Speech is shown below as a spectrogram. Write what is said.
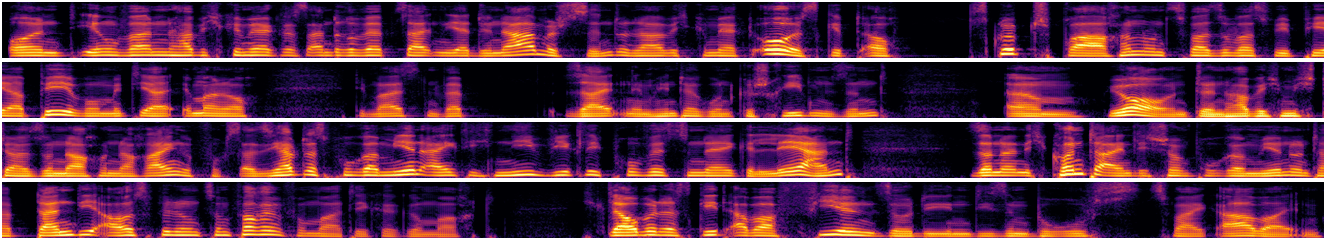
Und irgendwann habe ich gemerkt, dass andere Webseiten ja dynamisch sind. Und da habe ich gemerkt, oh, es gibt auch Skriptsprachen und zwar sowas wie PHP, womit ja immer noch die meisten Webseiten im Hintergrund geschrieben sind. Ähm, ja, und dann habe ich mich da so nach und nach reingefuchst. Also ich habe das Programmieren eigentlich nie wirklich professionell gelernt, sondern ich konnte eigentlich schon programmieren und habe dann die Ausbildung zum Fachinformatiker gemacht. Ich glaube, das geht aber vielen so, die in diesem Berufszweig arbeiten.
